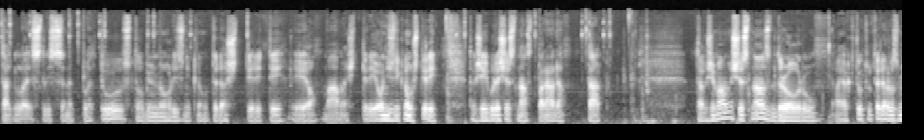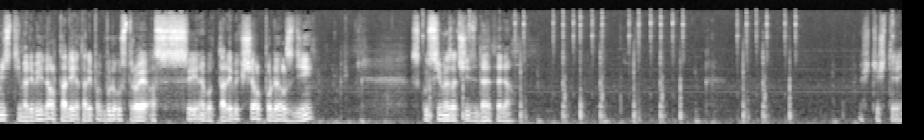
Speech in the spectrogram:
takhle, jestli se nepletu, z toho by mohly vzniknout teda 4 ty, jo, máme 4, jo, oni vzniknou 4, takže jich bude 16, paráda, tak. Takže máme 16 drawerů. A jak to tu teda rozmístíme? Kdybych dal tady a tady pak budou stroje asi, nebo tady bych šel podél zdi. Zkusíme začít zde teda. Ještě 4.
